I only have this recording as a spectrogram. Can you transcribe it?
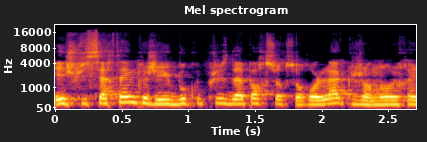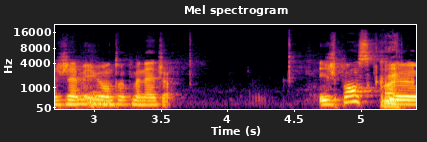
et je suis certaine que j'ai eu beaucoup plus d'apports sur ce rôle-là que j'en aurais jamais eu en tant que manager. Et je pense que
